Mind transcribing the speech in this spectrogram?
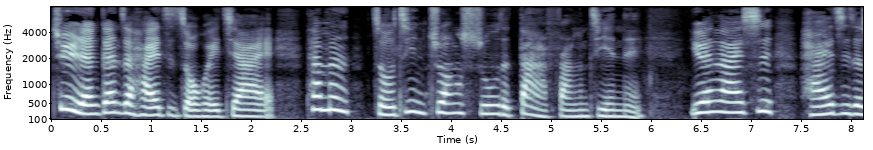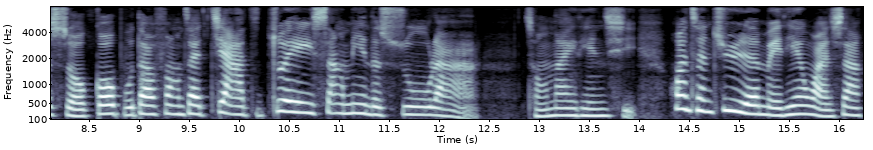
巨人跟着孩子走回家，哎，他们走进装书的大房间，呢。原来是孩子的手勾不到放在架子最上面的书啦。从那一天起，换成巨人每天晚上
